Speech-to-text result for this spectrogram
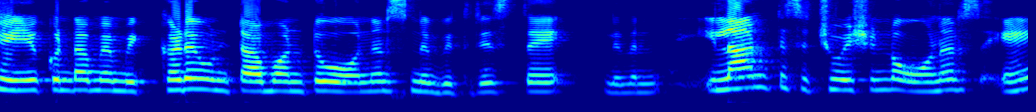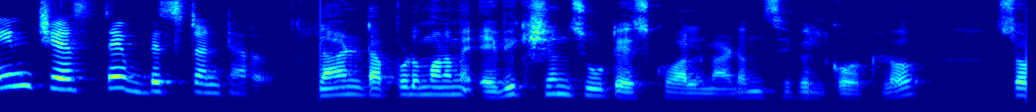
చేయకుండా మేము ఇక్కడే ఉంటాము అంటూ ఓనర్స్ని బెదిరిస్తే లేదంటే ఇలాంటి సిచ్యువేషన్లో ఓనర్స్ ఏం చేస్తే బెస్ట్ అంటారు? ఇలాంటప్పుడు మనం ఎవిక్షన్ సూట్ వేసుకోవాలి మేడం సివిల్ కోర్ట్లో. So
